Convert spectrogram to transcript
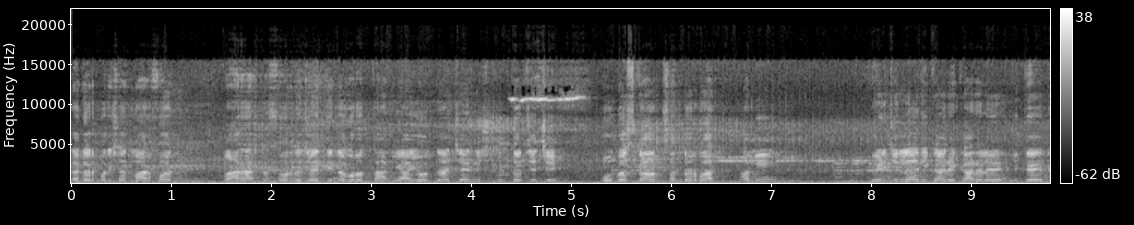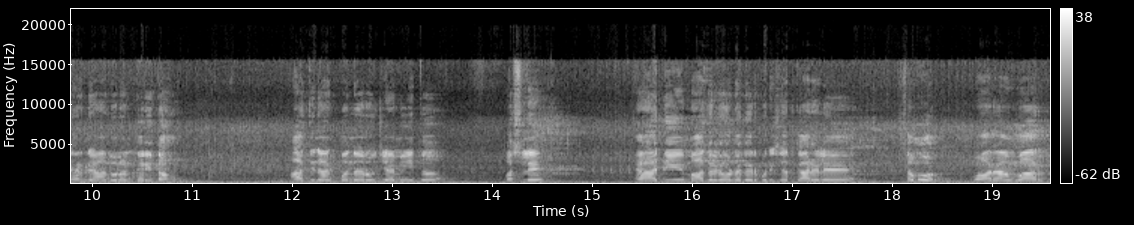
नगर परिषदमार्फत महाराष्ट्र सुवर्ण जयंती नगरोत्थान या योजनाचे निष्कृत दर्जेचे बोगस काम संदर्भात आम्ही बीड जिल्हाधिकारी कार्यालय इथे धरणे आंदोलन करीत आहोत. आज दिनांक पंधरा रोजी आम्ही इथं बसले. ह्याआधी माजलगाव नगर परिषद कार्यालय समोर वारंवार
